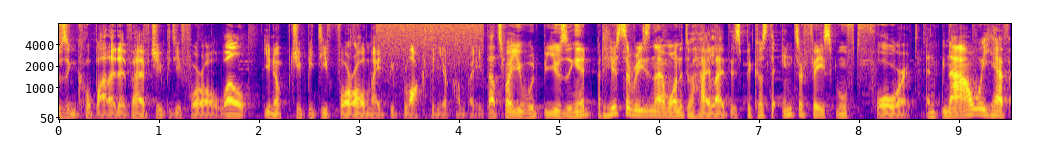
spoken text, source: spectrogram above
using Copilot if I have GPT-4o? Well, you know, GPT-4o might be blocked in your company. That's why you would be using it. But here's the reason I wanted to highlight this because the interface moved forward. And now we have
